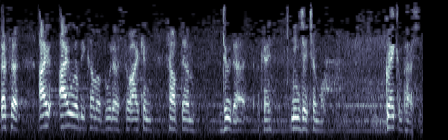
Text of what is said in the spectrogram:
That's a, I, I will become a Buddha so I can help them do that. Okay? Nyingje Chenpo. Great compassion.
